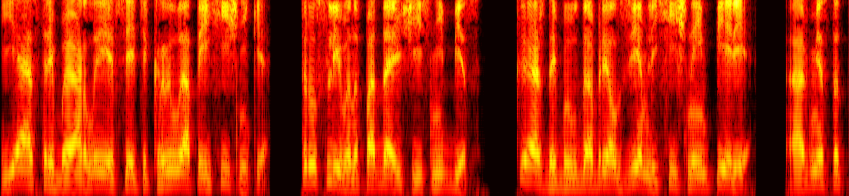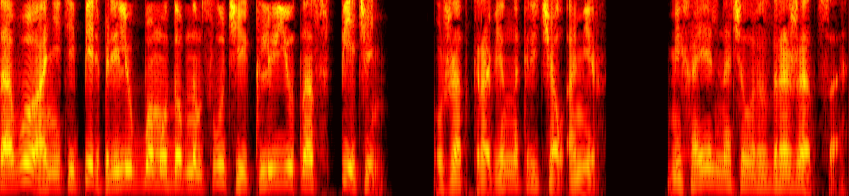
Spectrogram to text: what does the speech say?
Ястребы, орлы, все эти крылатые хищники, трусливо нападающие с небес. Каждый бы удобрял земли хищной империи, а вместо того они теперь при любом удобном случае клюют нас в печень!» Уже откровенно кричал Амир. Михаэль начал раздражаться.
